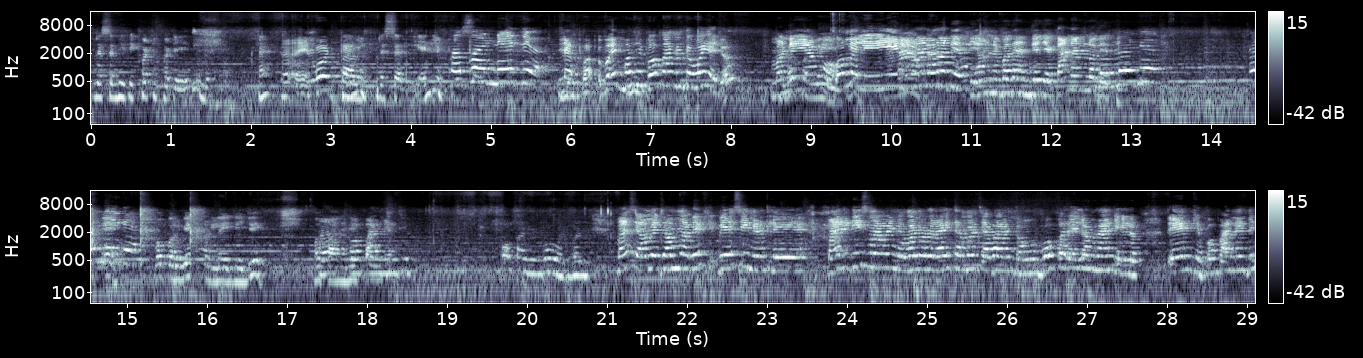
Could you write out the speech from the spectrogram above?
પ્રસાદીથી ખોટે ખોટે હે? હા જ ભાવે પ્રસાદી એની ના પ- ભાઈ તો હોય જ મને આપો કોમલી ન દેતી અમને બધાને દેજે કાનન ન દેતી બપોર વેફર લઈ જઈ પપ્પાને પપ્પાને. પપ્પાને બહુ જ બધું માસી અમે જમવા બેસી બેસીને એટલે મારી ડીશમાં આવીને મને રાયતા મરચા ભાવે તો હું બપોરે લઉં સાંજે લઉં તો એમ કે પપ્પાને દે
